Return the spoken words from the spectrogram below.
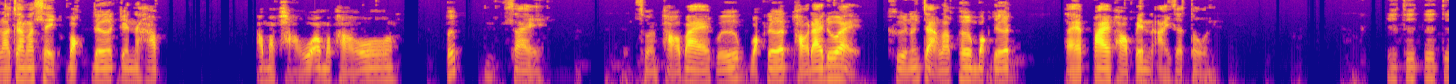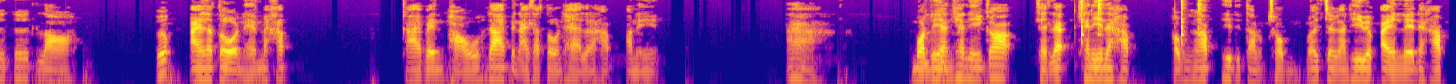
เราจะมาเสกบล็อกเดิร์ดกันนะครับ เอามาเผา เอามาเผาปุ๊บใส่ ส่วนเผาไปปุ๊บบล็อกเดิร์ดเผาได้ด้วย คือเนื่องจากเราเพิ่มบล็อกเดิร์ดแต่ไปเผาเป็นไอสโตนตืดตืดตืดตืดตืดรอปุ๊บไอสโตนเห็นไหมครับ กลายเป็นเผาได้เป็นไอสโตนแทนแล้วครับ ตอนนี้ อ่า บทเรียนแค่นี้ก็เสร็จแล้วแค่นี้นะครับ ขอบคุณครับที่ติดตามรับชม ไว้เจอกันที่เว็บไอเลนนะครับ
